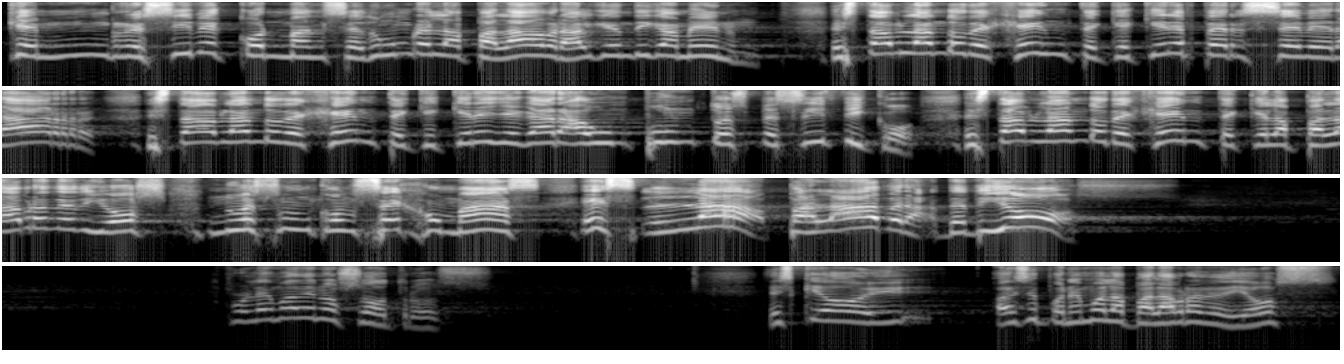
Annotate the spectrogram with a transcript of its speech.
que recibe con mansedumbre la palabra. Alguien diga amén. Está hablando de gente que quiere perseverar. Está hablando de gente que quiere llegar a un punto específico. Está hablando de gente que la palabra de Dios no es un consejo más, es la palabra de Dios. El problema de nosotros es que hoy a veces ponemos la palabra de Dios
